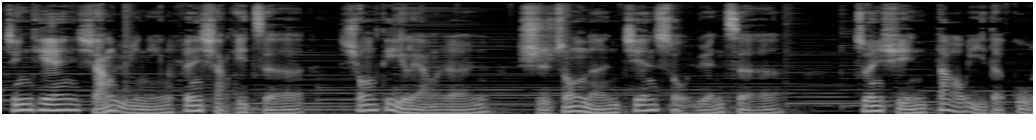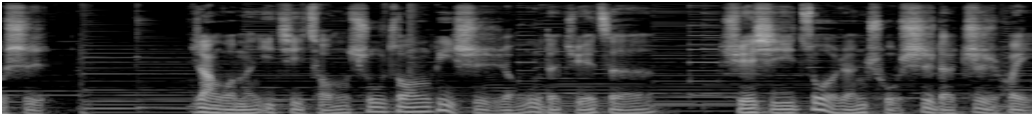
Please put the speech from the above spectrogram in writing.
今天想与您分享一则兄弟两人始终能坚守原则。遵循道义的故事，让我们一起从书中历史人物的抉择，学习做人处事的智慧。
